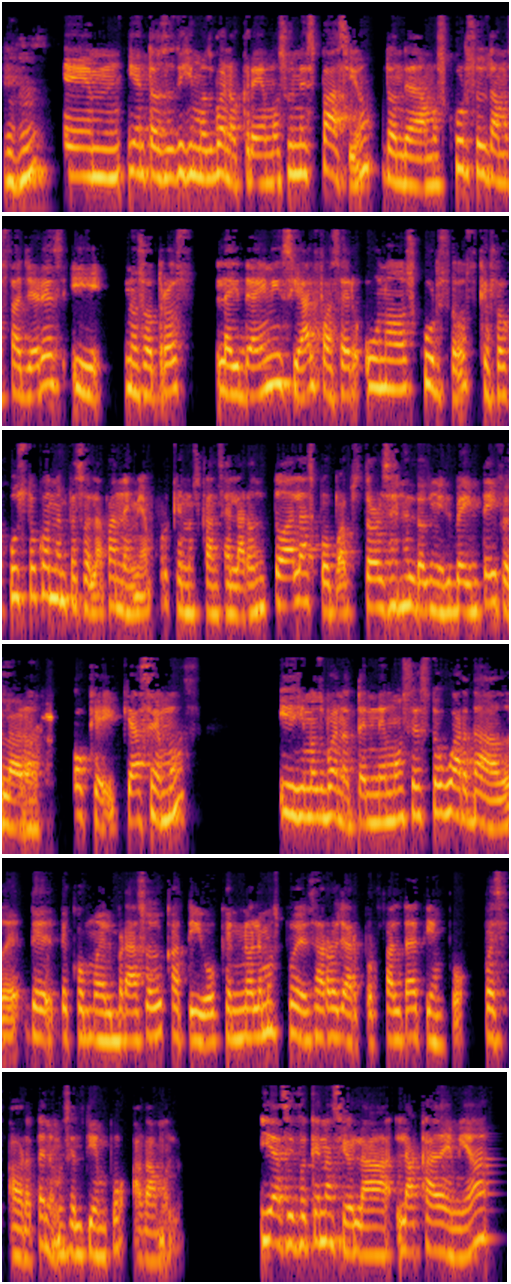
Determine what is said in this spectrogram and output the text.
Em, y entonces dijimos, bueno, creemos un espacio donde damos cursos, damos talleres y nosotros la idea inicial fue hacer uno o dos cursos, que fue justo cuando empezó la pandemia, porque nos cancelaron todas las pop-up stores en el 2020 y fue claro. ok, ¿qué hacemos? Y dijimos, bueno, tenemos esto guardado de, de, como el brazo educativo que no le hemos podido desarrollar por falta de tiempo, pues ahora tenemos el tiempo, hagámoslo. Y así fue que nació la, la academia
